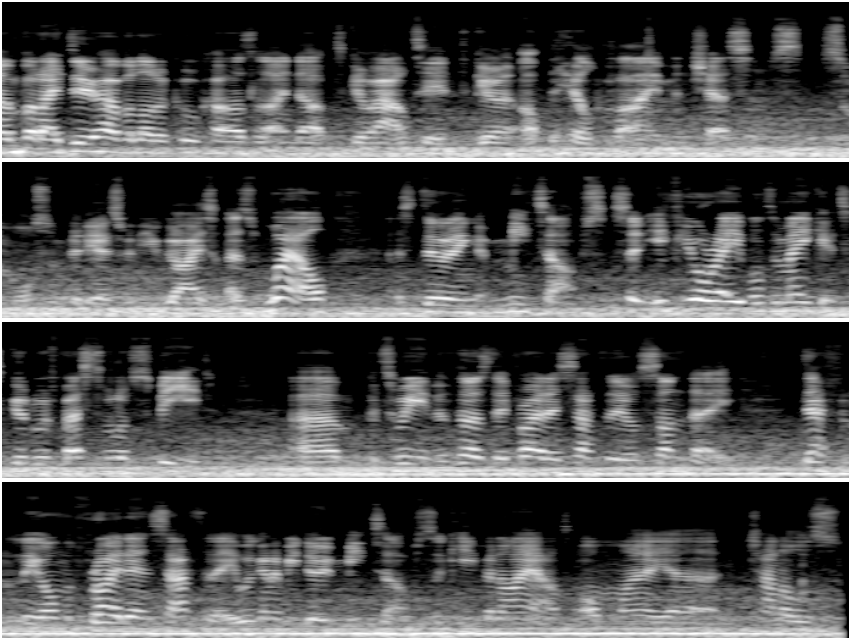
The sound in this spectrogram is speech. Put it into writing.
Um, but I do have a lot of cool cars lined up to go out in, to go up the hill climb and share some, some awesome videos with you guys, as well as doing meetups. So if you're able to make it to Goodwood Festival of Speed um, between the Thursday, Friday, Saturday or Sunday, definitely on the Friday and Saturday we're going to be doing meetups. So keep an eye out on my uh, channel's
